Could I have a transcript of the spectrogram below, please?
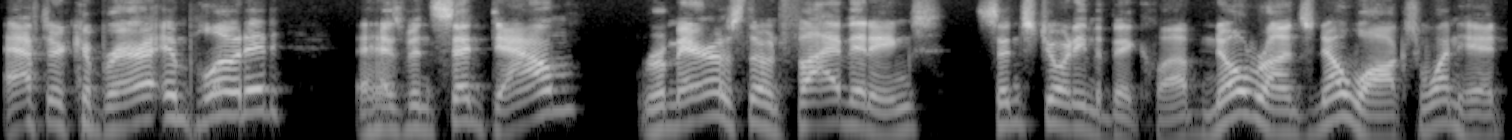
After Cabrera imploded and has been sent down, Romero's thrown five innings, since joining the big club. No runs, no walks, one hit,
